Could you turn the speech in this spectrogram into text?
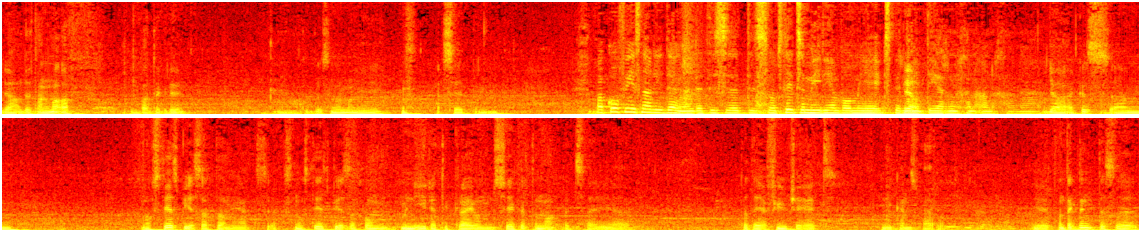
Ja, dit hang maar af wat ek doen. Ja, dit is nou maar nie set nie. Maar koffie is nou die ding en dit is dit is nog steeds 'n medium waarmee jy eksperimenteer ja. en gaan aangaan. Ja, ek is ehm um, nog steeds besig daarmee. Ek, ek is nog steeds besig om maniere te kry om seker te maak dat sy uh, dat hy 'n future het in die kunswêreld. Jy weet, want ek dink dit is 'n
